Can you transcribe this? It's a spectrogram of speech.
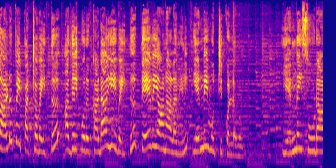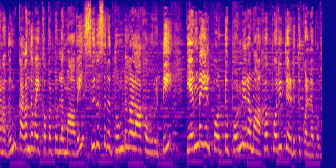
அடுப்பை பற்ற வைத்து அதில் ஒரு கடாயை வைத்து தேவையான அளவில் எண்ணெய் ஊற்றிக் கொள்ளவும். எண்ணெய் சூடானதும் கலந்து வைக்கப்பட்டுள்ள மாவை சிறு சிறு துண்டுகளாக உருட்டி எண்ணெயில் போட்டு பொன்னிறமாக பொரித்து எடுத்துக்கொள்ளவும்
